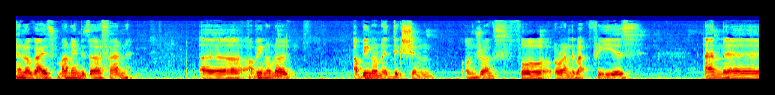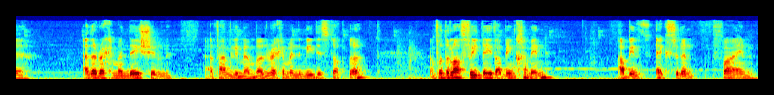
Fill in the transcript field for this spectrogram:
Hello guys, my name is Irfan. Uh, I've been on a, I've been on addiction on drugs for around about three years, and uh, as a recommendation, a family member recommended me this doctor, and for the last three days I've been coming. I've been excellent, fine,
